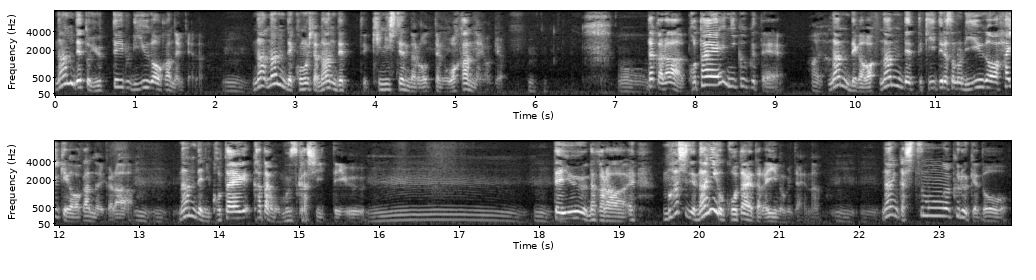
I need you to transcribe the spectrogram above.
なんでと言っている理由が分かんないみたいな。うん。ななんでこの人はなんでって気にしてんだろうってのが分かんないわけよ。うんだから答えにくくてはいはい。なんでがわなんでって聞いてるその理由が背景が分かんないからうんうんなんでに答え方も難しいっていうっていうだからえマジで何を答えたらいいのみたいな。うんうん。何か質問が来るけど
